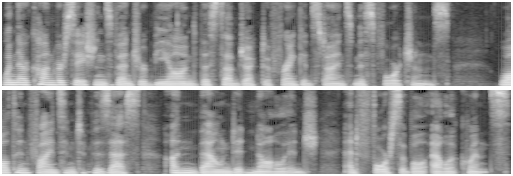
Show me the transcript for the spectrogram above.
When their conversations venture beyond the subject of Frankenstein's misfortunes, Walton finds him to possess unbounded knowledge and forcible eloquence,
